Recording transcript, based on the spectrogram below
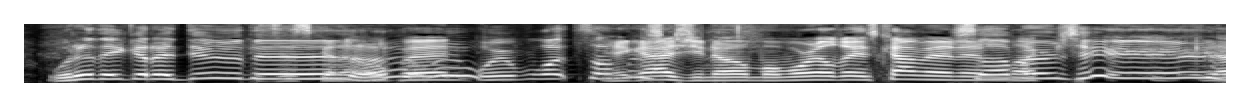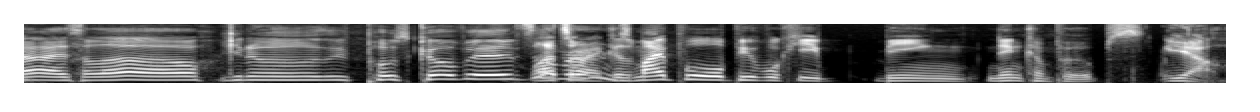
what are they gonna do? This, this gonna I open? We're what Hey guys, you know Memorial Day's coming. And like, summer's here. guys, hello. You know, post COVID. Well, that's all right, because my pool, people keep being nincompoops, yeah,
